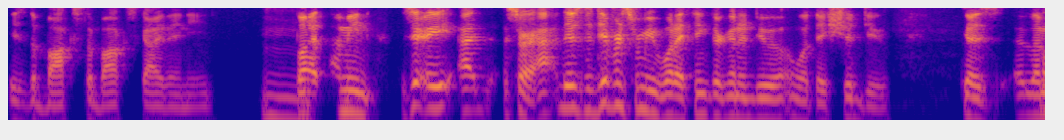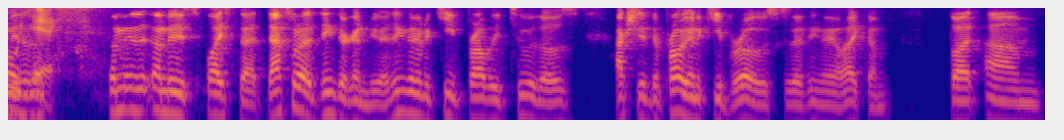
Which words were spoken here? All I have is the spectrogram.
is the box to box guy they need. Mm. but i mean sorry, I, sorry I, there's a difference for me what i think they're going to do and what they should do. Because let me Oh, yes. let me let me splice that. That's what i think they're going to do. I think they're going to keep probably two of those. Actually they're probably going to keep rose because i think they like them but um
